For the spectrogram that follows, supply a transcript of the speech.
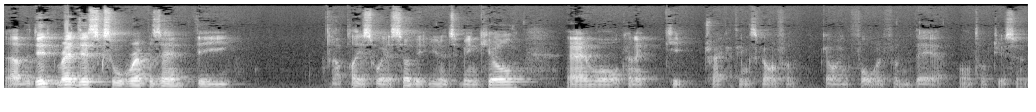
Uh, the di red discs will represent the uh, place where Soviet units have been killed, and we'll kind of keep track of things going from going forward from there. I'll talk to you soon.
